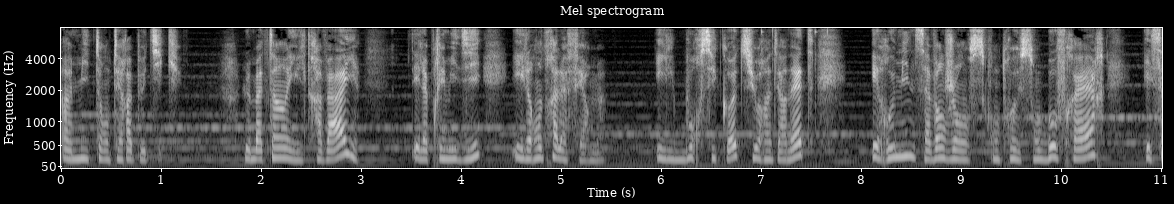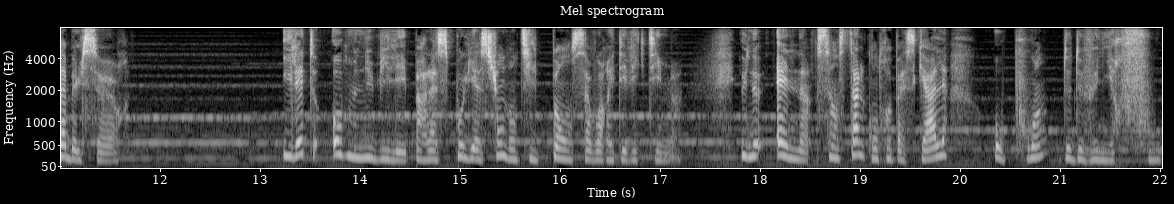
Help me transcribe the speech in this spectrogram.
un mi-temps thérapeutique. Le matin, il travaille, et l'après-midi, il rentre à la ferme. Il boursicote sur Internet et rumine sa vengeance contre son beau-frère et sa belle-sœur. Il est obnubilé par la spoliation dont il pense avoir été victime. Une haine s'installe contre Pascal au point de devenir fou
